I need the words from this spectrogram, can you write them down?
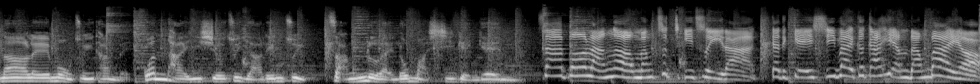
哪里冒水桶的，管他伊烧水也啉水，长落来拢嘛死严严。查甫人哦，毋通出一支嘴啦，家己家死歹，更加嫌人歹哦。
